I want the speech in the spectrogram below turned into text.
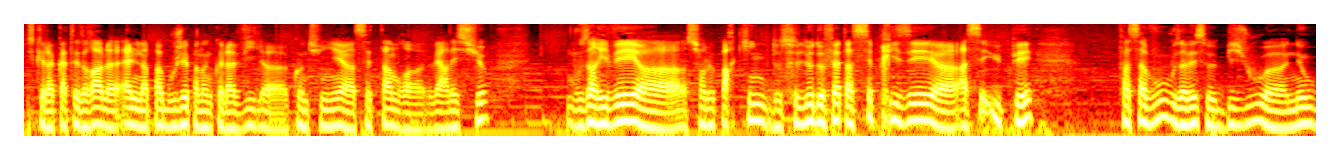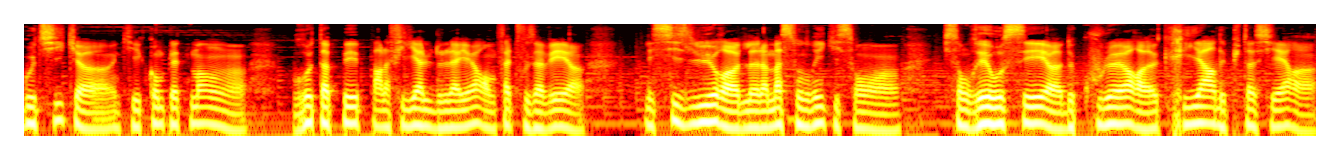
puisque la cathédrale elle n'a pas bougé pendant que la ville euh, continuait à s'étendre vers les cieux. Vous arrivez euh, sur le parking de ce lieu de fête assez prisé, euh, assez huppé. Face à vous, vous avez ce bijou euh, néo-gothique euh, qui est complètement euh, retapé par la filiale de l'ailleurs. En fait, vous avez les ciselures de la maçonnerie qui sont, qui sont rehaussées de couleurs criardes et putassières,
